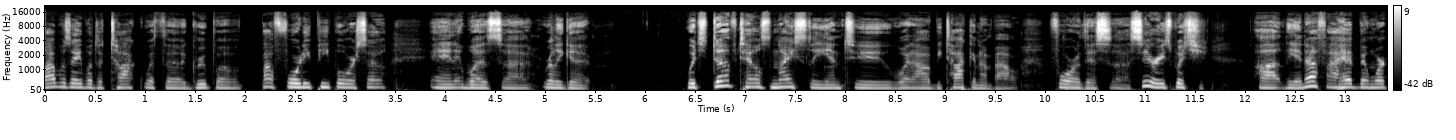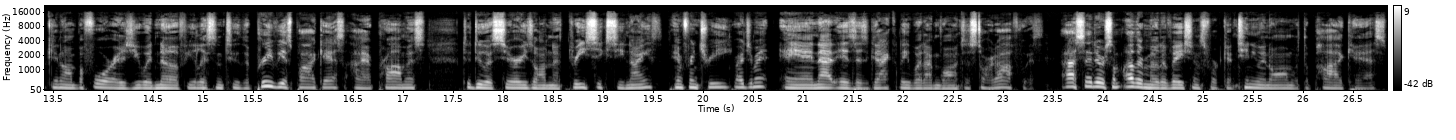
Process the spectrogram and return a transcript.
I was able to talk with a group of about 40 people or so, and it was uh, really good. Which dovetails nicely into what I'll be talking about for this uh, series, which Oddly enough, I had been working on before, as you would know if you listened to the previous podcast. I promised to do a series on the 369th Infantry Regiment, and that is exactly what I'm going to start off with. I said there are some other motivations for continuing on with the podcast.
